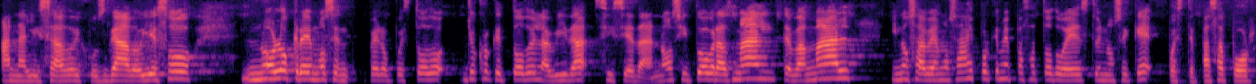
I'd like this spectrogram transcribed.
analizado y juzgado. Y eso no lo creemos, en, pero pues todo, yo creo que todo en la vida sí se da, ¿no? Si tú obras mal, te va mal y no sabemos, ay, ¿por qué me pasa todo esto y no sé qué? Pues te pasa por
